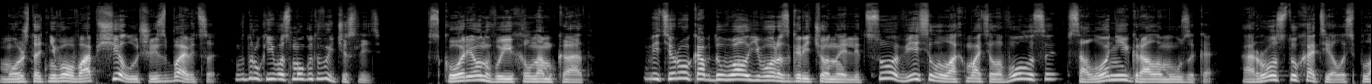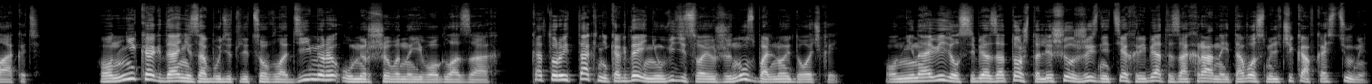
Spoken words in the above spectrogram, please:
Может, от него вообще лучше избавиться, вдруг его смогут вычислить. Вскоре он выехал на МКАД. Ветерок обдувал его разгоряченное лицо, весело лохматило волосы, в салоне играла музыка, а Росту хотелось плакать. Он никогда не забудет лицо Владимира, умершего на его глазах, который так никогда и не увидит свою жену с больной дочкой. Он ненавидел себя за то, что лишил жизни тех ребят из охраны и того смельчака в костюме.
